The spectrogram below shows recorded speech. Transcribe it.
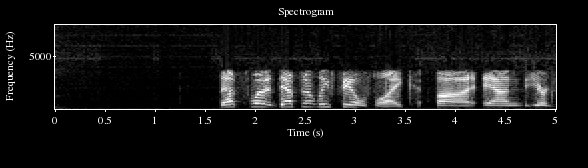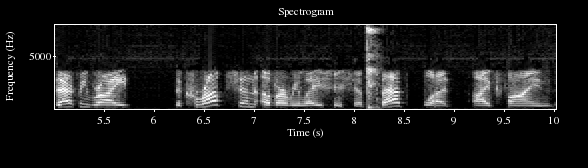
That's what it definitely feels like. Uh, and you're exactly right. The corruption of our relationships, that's what I find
